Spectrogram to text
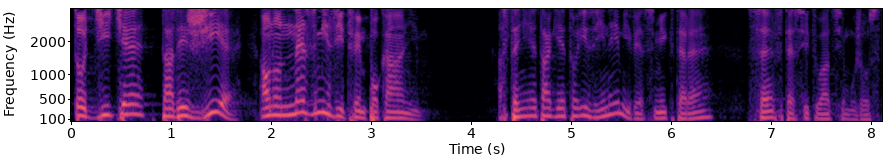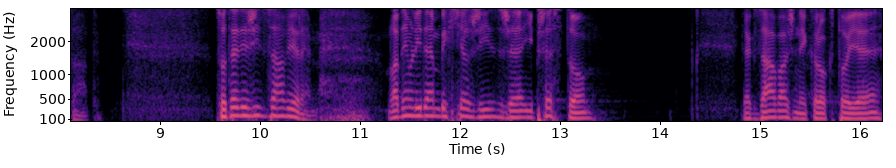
to dítě tady žije a ono nezmizí tvým pokáním. A stejně tak je to i s jinými věcmi, které se v té situaci můžou stát. Co tedy říct závěrem? Mladým lidem bych chtěl říct, že i přesto, jak závažný krok to je,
